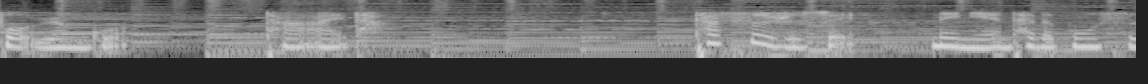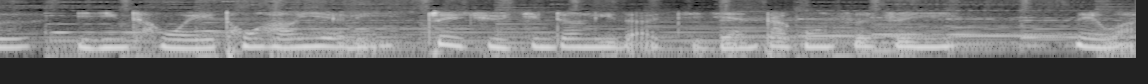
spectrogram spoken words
否认过，她爱他。她四十岁那年，她的公司已经成为同行业里最具竞争力的几间大公司之一。那晚，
